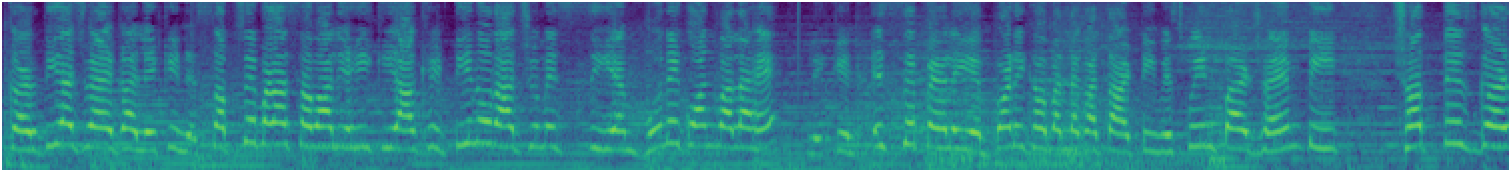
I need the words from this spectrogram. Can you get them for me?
कर दिया जाएगा, लेकिन सबसे बड़ा सवाल यही कि आखिर तीनों राज्यों में सीएम होने कौन वाला है? लेकिन इससे पहले ये बड़ी खबर लगातार टीवी स्क्रीन पर एमपी छत्तीसगढ़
